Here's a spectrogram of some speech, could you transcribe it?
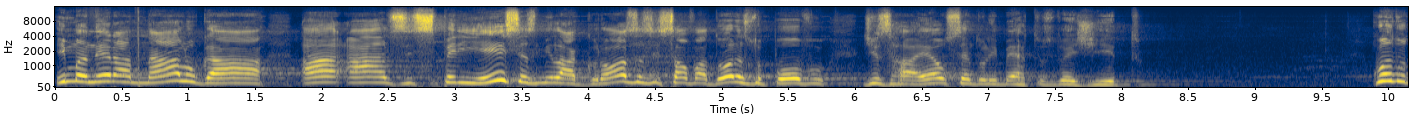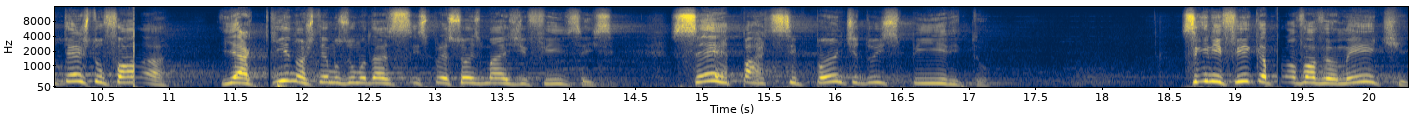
em maneira análoga às experiências milagrosas e salvadoras do povo de Israel sendo libertos do Egito. Quando o texto fala e aqui nós temos uma das expressões mais difíceis: ser participante do Espírito. Significa provavelmente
